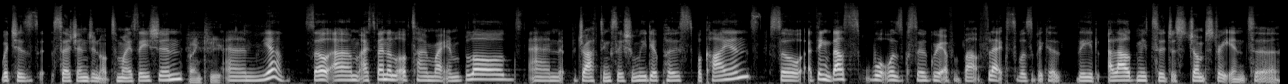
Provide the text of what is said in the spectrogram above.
Which is search engine optimization. Thank you. And yeah, so um, I spend a lot of time writing blogs and drafting social media posts for clients. So I think that's what was so great about Flex was because they allowed me to just jump straight into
